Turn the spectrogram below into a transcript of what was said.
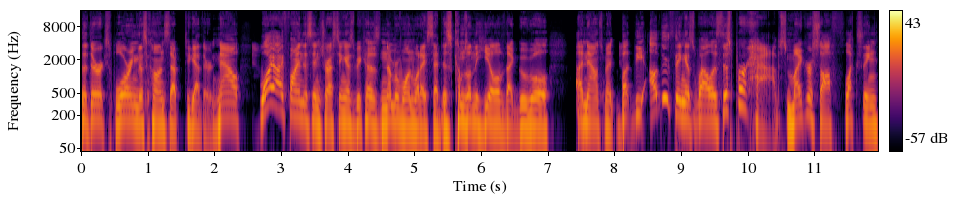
that they're exploring this concept together. Now, why I find this interesting is because number one, what I said, this comes on the heel of that Google announcement. But the other thing as well is this perhaps Microsoft flexing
